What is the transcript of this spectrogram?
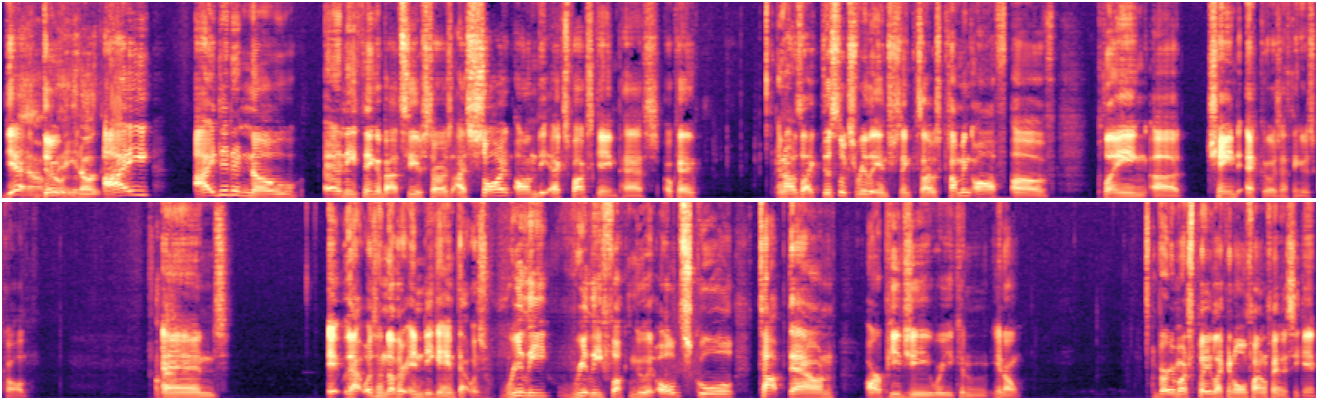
Yeah, Um, dude. you know, I I didn't know anything about Sea of Stars. I saw it on the Xbox Game Pass, okay? And I was like, this looks really interesting because I was coming off of playing uh Chained Echoes, I think it was called. okay. And it that was another indie game that was really, really fucking good. Old school, top down RPG where you can, you know, very much play like an old Final Fantasy game.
